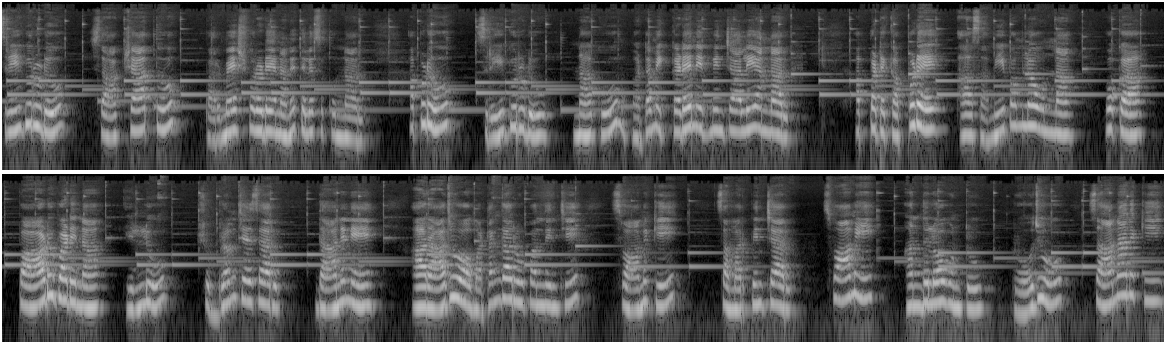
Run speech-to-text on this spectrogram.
శ్రీగురుడు సాక్షాత్తు పరమేశ్వరుడేనని తెలుసుకున్నారు. అప్పుడు శ్రీగురుడు నాకు మఠం ఇక్కడే నిర్మించాలి అన్నారు. అప్పటికప్పుడే ఆ సమీపంలో ఉన్న ఒక పాడుబడిన ఇల్లు శుభ్రం చేశారు. దానినే ఆ రాజు ఓ మఠంగా రూపొందించి స్వామికి సమర్పించారు. స్వామి అందులో ఉంటూ రోజు స్నానానికి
